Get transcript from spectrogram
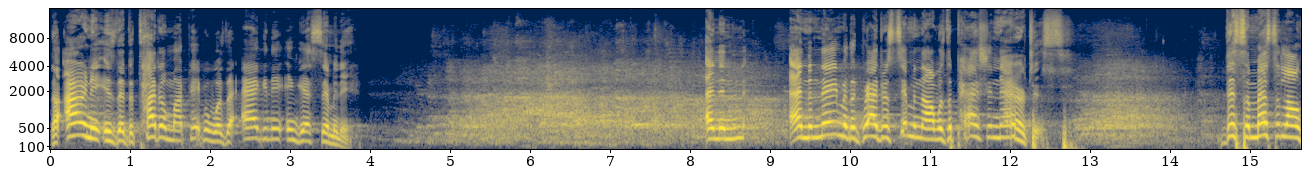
The irony is that the title of my paper was The Agony in Gethsemane. And the, and the name of the graduate seminar was the Passion Narratives. This semester long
